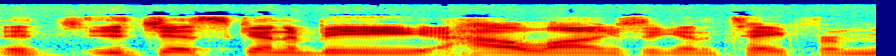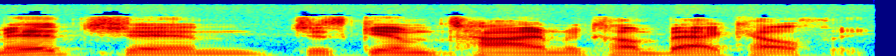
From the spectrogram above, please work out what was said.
it, it's just going to be how long is it going to take for Mitch and just give him time to come back healthy.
